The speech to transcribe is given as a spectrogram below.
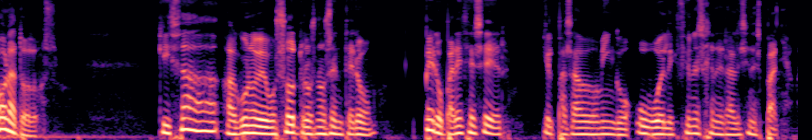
Hola a todos. Quizá alguno de vosotros no se enteró, pero parece ser que el pasado domingo hubo elecciones generales en España.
